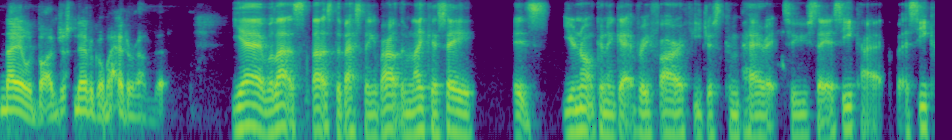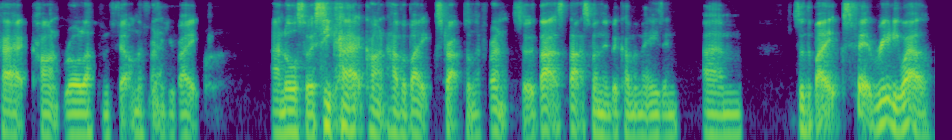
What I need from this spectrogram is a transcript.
nailed, but I've just never got my head around it. Yeah, well, that's that's the best thing about them. Like I say, it's you're not going to get very far if you just compare it to say a sea kayak. But a sea kayak can't roll up and fit on the front of your bike, and also a sea kayak can't have a bike strapped on the front. So that's that's when they become amazing. Um, so the bikes fit really well.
